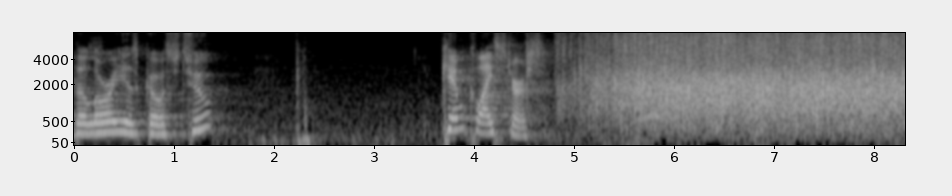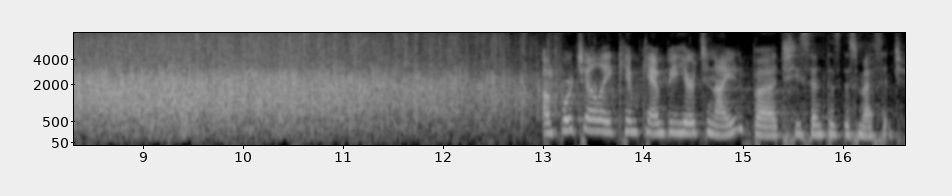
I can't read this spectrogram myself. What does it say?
the Laureus goes to Kim Clijsters. Unfortunately, Kim can't be here tonight, but she sent us this message.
